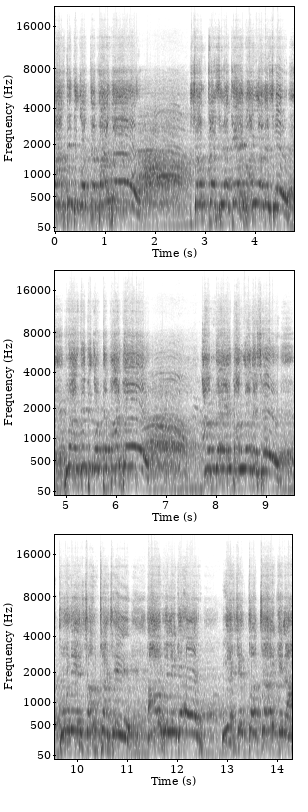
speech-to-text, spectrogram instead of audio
রাজনীতি করতে পারবে? সন্ত্রাসীরা কি এই বাংলাদেশে রাজনীতি করতে পারবে? আমরা এই বাংলাদেশে খুনি সন্ত্রাসী আওয়ামী লীগের নিষিদ্ধ চাই কিনা?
